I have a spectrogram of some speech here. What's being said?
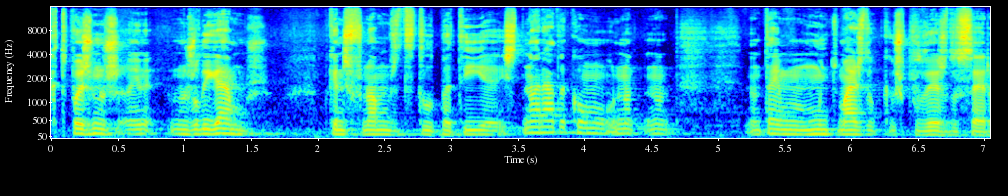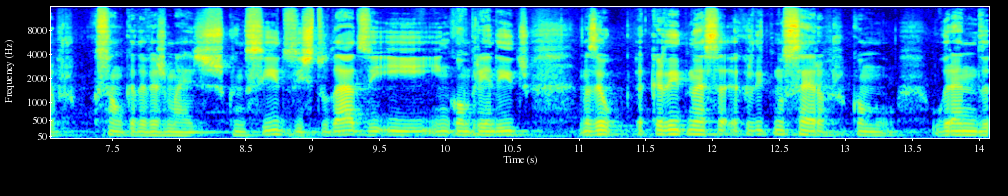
que depois nos, nos ligamos. Pequenos fenómenos de telepatia. Isto não é nada como. Não, não- não tem muito mais do que os poderes do cérebro, que são cada vez mais conhecidos e estudados e, e incompreendidos. Mas eu acredito, nessa, acredito no cérebro como o grande,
